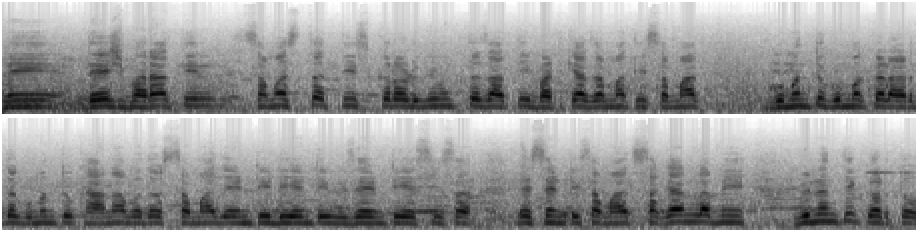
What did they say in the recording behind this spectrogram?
मी देशभरातील समस्त तीस करोड विमुक्त जाती भटक्या जमाती समाज गुमंतू गुमकड अर्ध गुमंतू खानाबदोस समाज N T D N T विजय N T S C S N T समाज सगळ्यांना मी विनंती करतो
